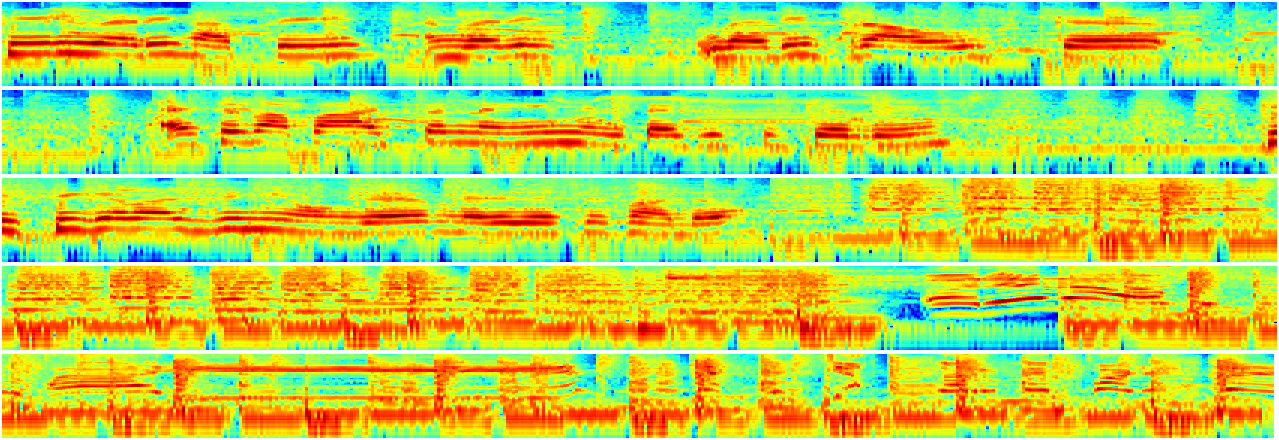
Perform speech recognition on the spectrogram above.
Feel very happy and very very proud के ऐसे पापा आजकल नहीं मिलते किसी के भी। किसी के पास भी नहीं होंगे मेरे जैसे फादर अरे राम दुहाई कैसे चक्कर में पड़ गए?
